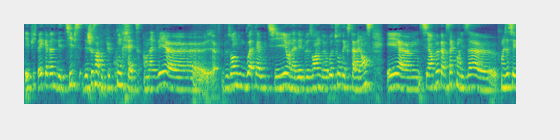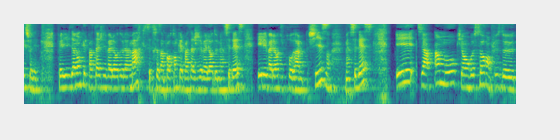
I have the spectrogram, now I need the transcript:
et puis il fallait qu'elles donnent des tips, des choses un peu plus concrètes. On avait euh, besoin d'une boîte à outils, on avait besoin de retours d'expérience et euh, c'est un peu comme ça qu'on les a qu'on les a sélectionnés. Il fallait évidemment qu'elles partagent les valeurs de la marque, c'est très important qu'elles partagent les valeurs de Mercedes et les valeurs du programme Cheese Mercedes. Et il y a un mot qui en ressort en plus de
